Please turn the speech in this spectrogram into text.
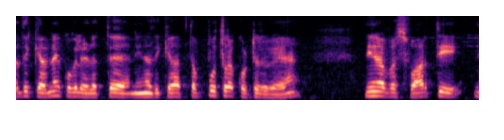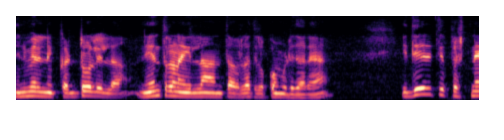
ಅದಕ್ಕೆ ಎರಡನೇ ಕೋಗಿಲೆ ಹೇಳುತ್ತೆ, ನೀನು ಅದಕ್ಕೆಲ್ಲ ತಪ್ಪು ಉತ್ತರ ಕೊಟ್ಟಿರುವೆ. ನೀನೊಬ್ಬ ಸ್ವಾರ್ಥಿ ನಿನ್ನ ಮೇಲೆ ನಿನಗೆ ಕಂಟ್ರೋಲ್ ಇಲ್ಲ, ನಿಯಂತ್ರಣ ಇಲ್ಲ ಅಂತ ಅವೆಲ್ಲ ತಿಳ್ಕೊಂಬಿಟ್ಟಿದ್ದಾರೆ ಇದೇ ರೀತಿ ಪ್ರಶ್ನೆ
